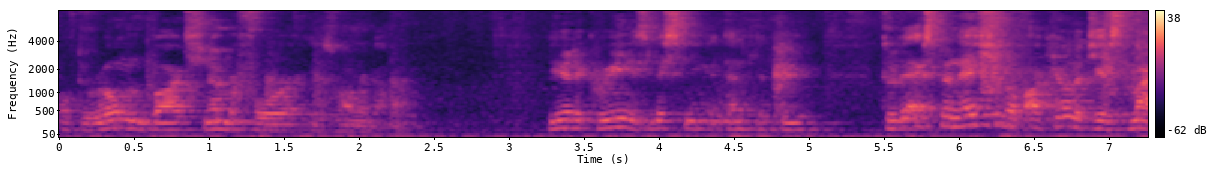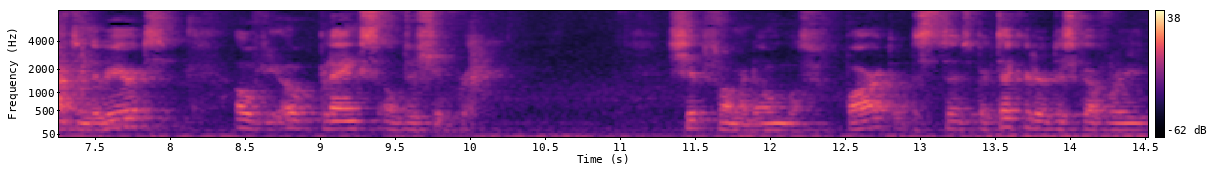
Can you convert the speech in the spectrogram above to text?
of the Roman barge number 4 in Zwammerdam. Here the Queen is listening attentively to the explanation of archaeologist Maarten de Weerd over the oak planks of the shipwreck. Ship Zwammerdam was part of the spectacular discovery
